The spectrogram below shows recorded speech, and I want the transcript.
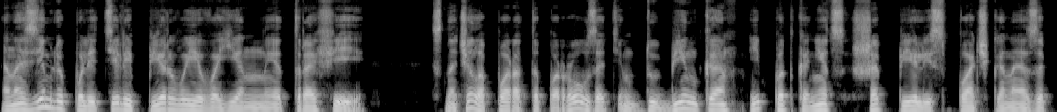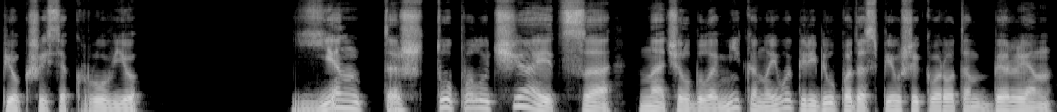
а на землю полетели первые военные трофеи. Сначала пара топоров, затем дубинка и под конец шапель, испачканная запекшейся кровью. «Ен-то что получается?» – начал было Мика, но его перебил подоспевший к воротам Берен.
